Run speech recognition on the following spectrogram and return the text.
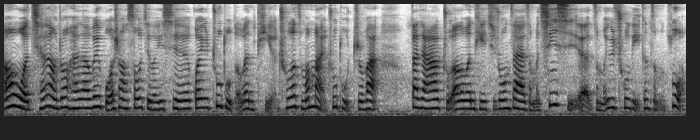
然后我前两周还在微博上搜集了一些关于猪肚的问题，除了怎么买猪肚之外，大家主要的问题集中在怎么清洗、怎么预处理跟怎么做。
